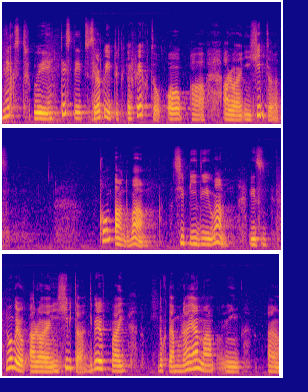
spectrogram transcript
Next, we tested therapeutic effect of uh, our inhibitors. Compound 1, CPD1, is novel RI inhibitor developed by Dr. Murayama in uh,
